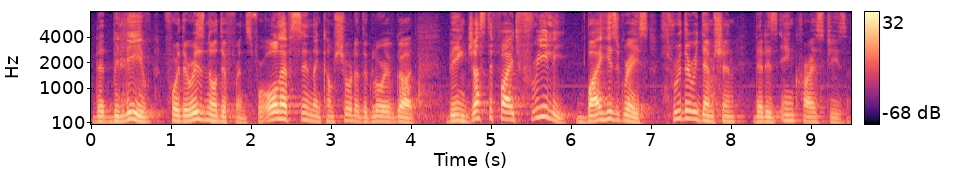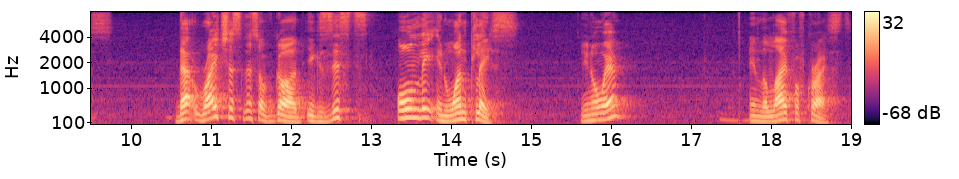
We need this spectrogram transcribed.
that believe, for there is no difference. For all have sinned and come short of the glory of God, being justified freely by his grace through the redemption that is in Christ Jesus. That righteousness of God exists only in one place. You know where? In the life of Christ.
